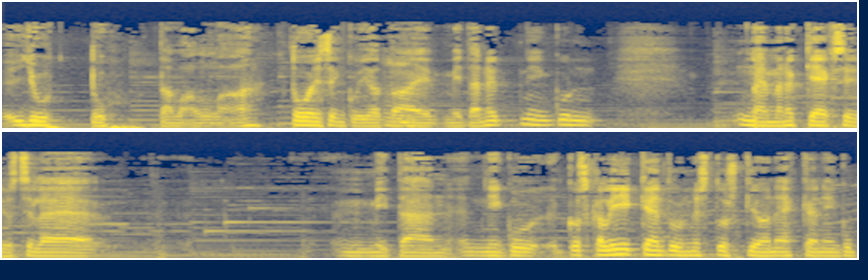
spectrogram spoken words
juttu tavallaan. Toisin kuin jotain, mm. mitä nyt niin kuin, no en mä nyt keksi just silleen mitään, niin kuin, koska liikkeen tunnistuskin on ehkä niin kuin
